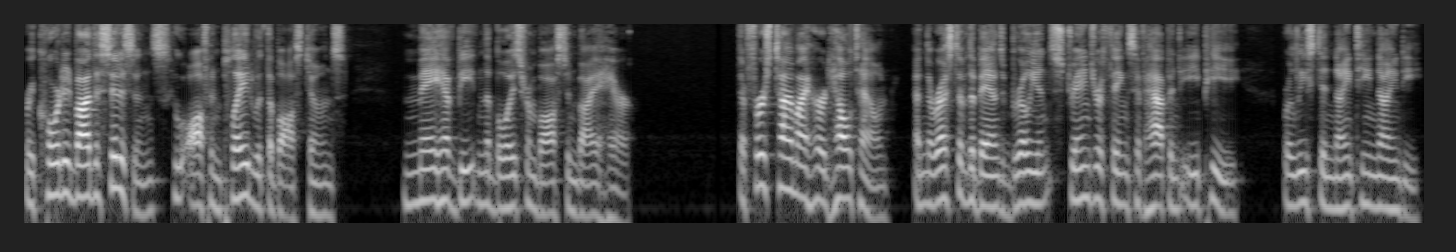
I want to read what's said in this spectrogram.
recorded by the Citizens, who often played with the Bosstones, may have beaten the boys from Boston by a hair. The first time I heard Helltown and the rest of the band's brilliant Stranger Things Have Happened EP, released in 1990,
